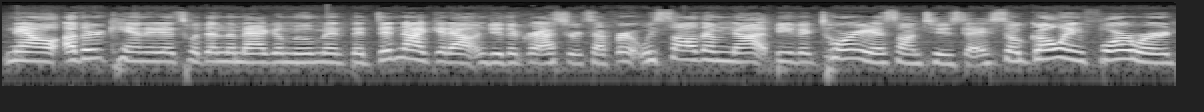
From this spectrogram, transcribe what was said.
Now, other candidates within the MAGA movement that did not get out and do the grassroots effort, we saw them not be victorious on Tuesday. So going forward,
